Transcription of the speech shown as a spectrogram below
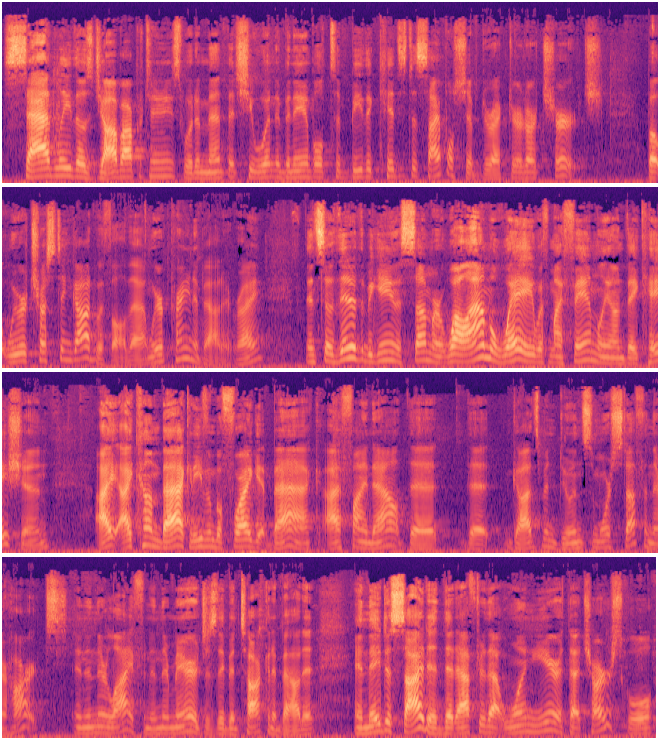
Sadly, those job opportunities would have meant that she wouldn't have been able to be the kids' discipleship director at our church. But we were trusting God with all that, and we were praying about it, right? And so then at the beginning of the summer, while I'm away with my family on vacation, I, I come back, and even before I get back, I find out that, that God's been doing some more stuff in their hearts and in their life and in their marriage as they've been talking about it. And they decided that after that one year at that charter school,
